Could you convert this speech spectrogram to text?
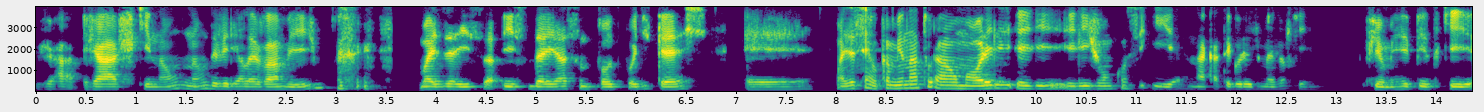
já, já acho que não não deveria levar mesmo. Mas é isso, isso daí é assunto para outro podcast. É, mas assim, é o caminho natural. Uma hora ele, ele, eles vão conseguir é, na categoria de melhor filme. Filme, repito que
